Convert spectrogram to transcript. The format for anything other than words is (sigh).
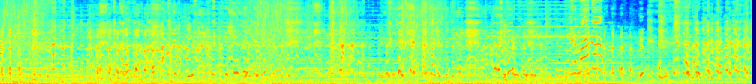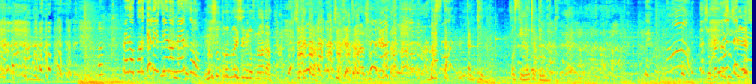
¡Hermana! Nosotros no hicimos nada. Sujétala, sujétala, sujétala. Basta, tranquilo. O si no, yo te mato. Sujeten sus pies.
